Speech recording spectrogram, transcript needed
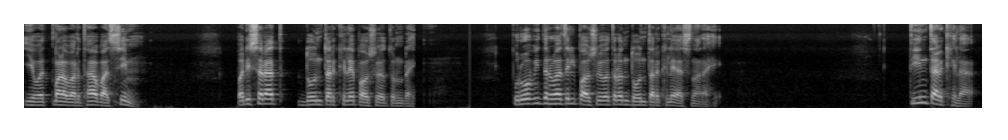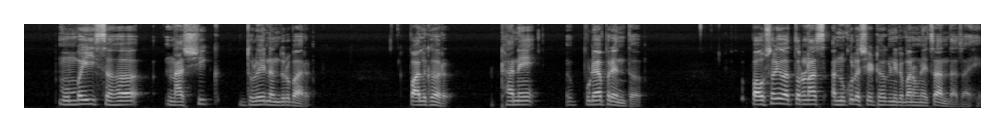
यवतमाळ वर्धा वाशिम परिसरात दोन तारखेला पावसाळी वातावरण राहील. पूर्व विदर्भातील पावसाळी वातावरण दोन तारखेला असणार आहे. तीन तारखेला मुंबईसह नाशिक धुळे नंदुरबार पालघर ठाणे पुण्यापर्यंत पावसाळी वातावरणास अनुकूल असे ढग निर्माण होण्याचा अंदाज आहे.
